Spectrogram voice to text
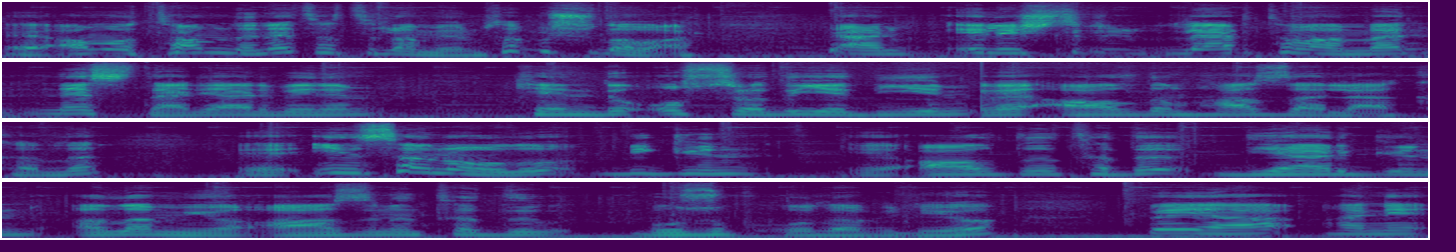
Ee, ama tam da net hatırlamıyorum. Tabii şu da var. Yani eleştiriler tamamen nesnel. Yani benim kendi o sırada yediğim ve aldığım hazla alakalı. Ee, insanoğlu bir gün e, aldığı tadı diğer gün alamıyor. Ağzının tadı bozuk olabiliyor. Veya hani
